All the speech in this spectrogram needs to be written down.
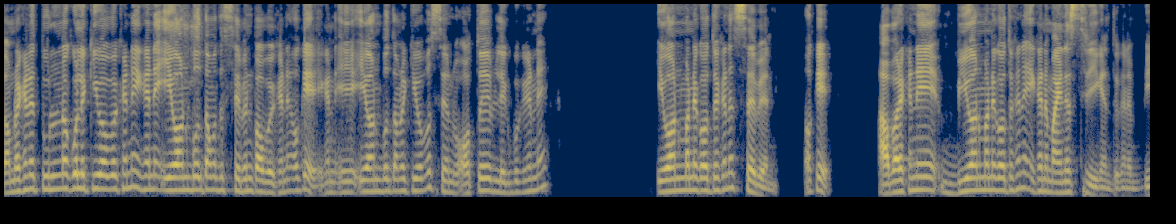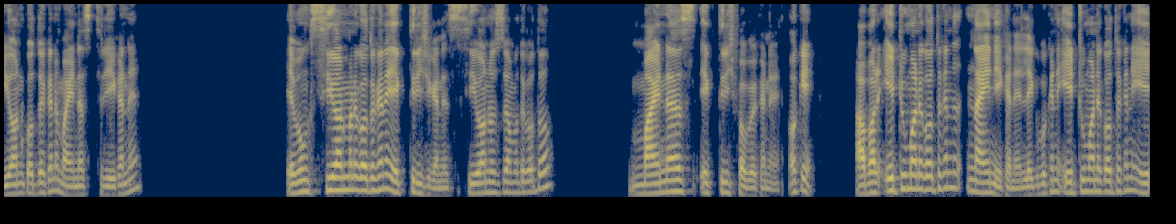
তো আমরা এখানে তুলনা করলে কি পাবো এখানে? এখানে এ ওয়ান বলতে আমাদের সেভেন পাবো এখানে ওকে এখানে এ ওয়ান বলতে আমরা কি পাবো? সেভেন অতএব লিখব এখানে? এ ওয়ান মানে কত এখানে? সেভেন ওকে আবার এখানে বি ওয়ান মানে কত এখানে? এখানে মাইনাস থ্রি কিন্তু এখানে। বি ওয়ান কত এখানে? মাইনাস থ্রি এখানে। এবং সি ওয়ান মানে কত এখানে? একত্রিশ এখানে। সি ওয়ান হচ্ছে আমাদের কত? মাইনাস একত্রিশ পাবো এখানে ওকে আবার এ টু মানে কত এখানে? নাইন এখানে। লিখব এখানে এ টু মানে কত এখানে? এ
